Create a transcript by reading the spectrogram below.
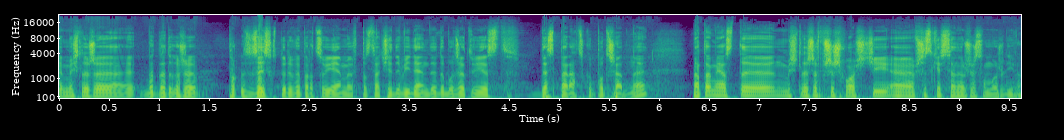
e, myślę, że dlatego, że zysk, który wypracujemy w postaci dywidendy do budżetu jest desperacko potrzebny. Natomiast e, myślę, że w przyszłości e, wszystkie scenariusze są możliwe.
